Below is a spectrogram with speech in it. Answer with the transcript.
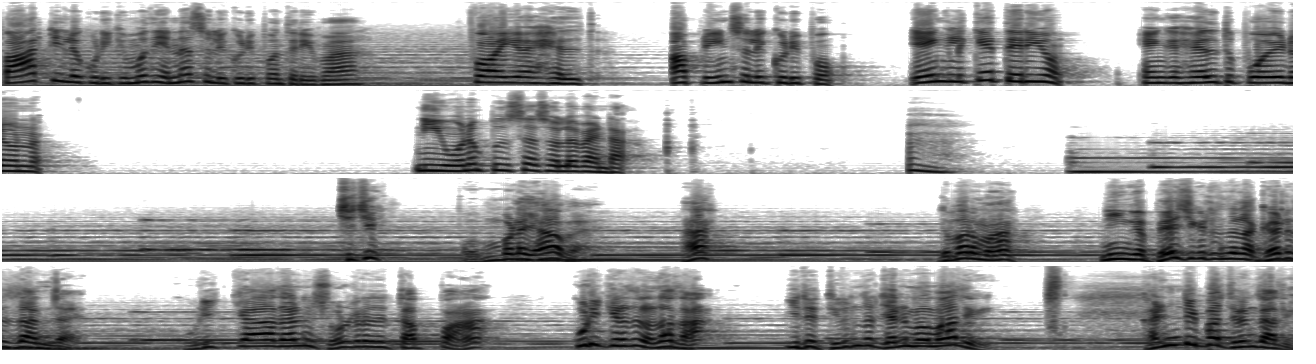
பார்ட்டியில் குடிக்கும்போது என்ன சொல்லி குடிப்போம் தெரியுமா? ஃபார் யுவர் ஹெல்த் அப்படின்னு சொல்லி குடிப்போம். எங்களுக்கே தெரியும் எங்கள் ஹெல்த் போயிடும்னு. நீ ஒன்றும் புதுசாக சொல்ல வேண்டாம். சிச்சி பொம்பளையா அவ? ஆ? இந்த பாருமா நீங்க பேசிக்கிட்டு இருந்தா நான் கேட்டுட்டு தான் இருந்தேன். குடிக்காதன்னு சொல்றது தப்பா குடிக்கிறது நல்லதான் இது திருந்த ஜென்ம மாதிரி. கண்டிப்பா திருந்தாது.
